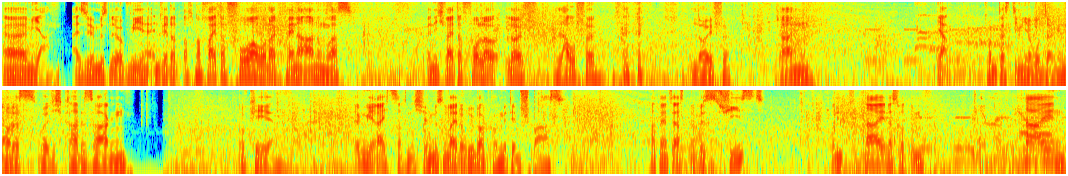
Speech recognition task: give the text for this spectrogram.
Ähm, ja. Also wir müssen irgendwie entweder doch noch weiter vor oder keine Ahnung was. Wenn ich weiter vorlaufe, laufe, läufe, dann, ja, kommt das Ding hier runter. Genau das wollte ich gerade sagen. Okay. Irgendwie reicht's noch nicht. Wir müssen weiter rüberkommen mit dem Spaß. Warten jetzt erstmal, bis es schießt. Und nein, das wird um... Nein!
